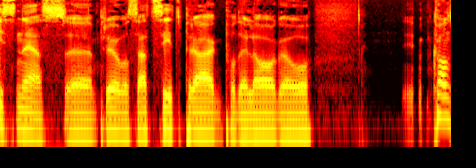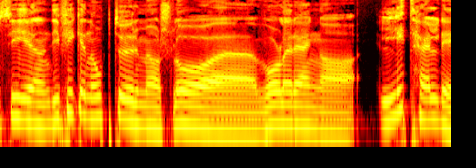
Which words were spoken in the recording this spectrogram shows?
Isnes eh, prøver å sette sitt preg på det laget. og kan si De fikk en opptur med å slå uh, Vålerenga litt heldig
